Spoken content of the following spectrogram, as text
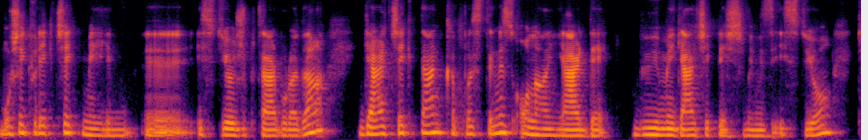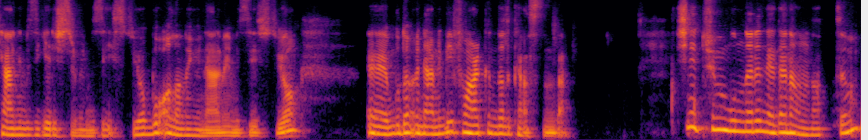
boşa kürek çekmeyelim e, istiyor Jüpiter burada. Gerçekten kapasitemiz olan yerde büyüme gerçekleştirmemizi istiyor. Kendimizi geliştirmemizi istiyor. Bu alana yönelmemizi istiyor. E, bu da önemli bir farkındalık aslında. Şimdi tüm bunları neden anlattım?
